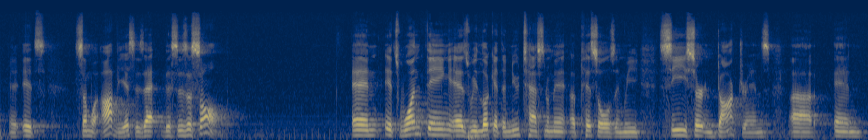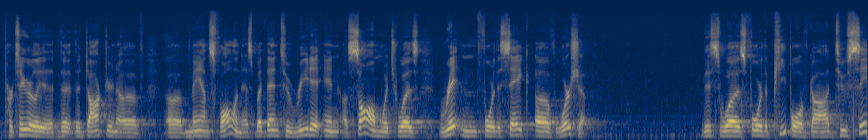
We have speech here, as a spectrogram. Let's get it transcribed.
it's somewhat obvious is that this is a psalm. And it's one thing as we look at the New Testament epistles and we see certain doctrines, uh, and particularly the, the doctrine of, of man's fallenness, but then to read it in a psalm which was written for the sake of worship. This was for the people of God to sing.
